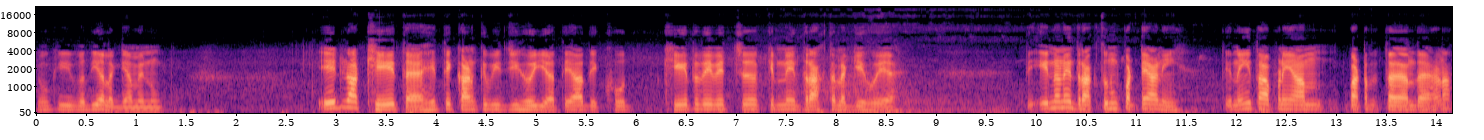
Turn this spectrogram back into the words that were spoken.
ਕਿਉਂਕਿ ਵਧੀਆ ਲੱਗਿਆ ਮੈਨੂੰ। ਇਹ ਜਿਹੜਾ ਖੇਤ ਹੈ, ਇਹ ਤੇ ਕਣਕ ਬੀਜੀ ਹੋਈ ਆ ਤੇ ਆਹ ਦੇਖੋ, ਖੇਤ ਦੇ ਵਿੱਚ ਕਿੰਨੇ ਦਰਖਤ ਲੱਗੇ ਹੋਏ ਆ। ਤੇ ਇਹਨਾਂ ਨੇ ਦਰਖਤ ਨੂੰ ਪੱਟਿਆ ਨਹੀਂ। ਤੇ ਨਹੀਂ ਤਾਂ ਆਪਣੇ ਆਮ ਪੱਟ ਦਿੱਤਾ ਜਾਂਦਾ ਹੈ ਹਨਾ,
